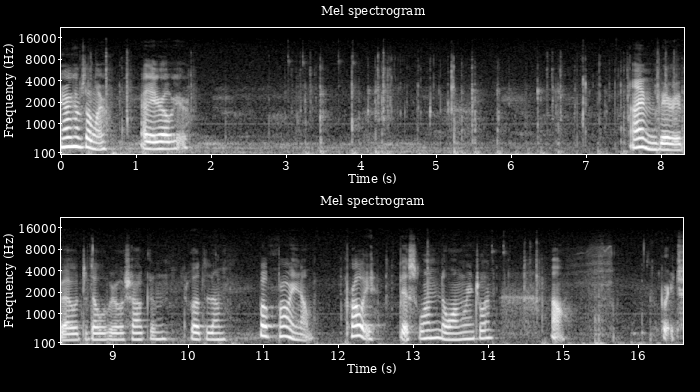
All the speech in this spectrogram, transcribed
Here I come somewhere. Oh, okay, you're over here. I'm very bad with the double barrel shotgun, both of them. But probably not. Probably this one, the long range one. Oh, great.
